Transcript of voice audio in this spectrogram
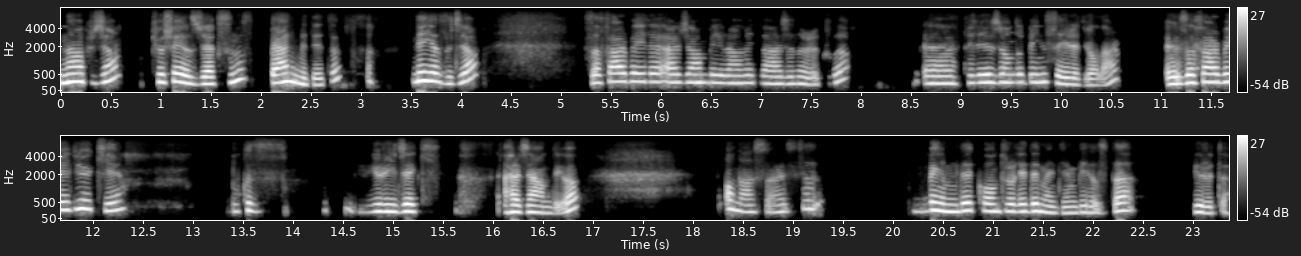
Ne yapacağım? Köşe yazacaksınız. Ben mi dedim. ne yazacağım? Zafer Bey ile Ercan Bey, rahmetli Ercan Arıklı e, televizyonda beni seyrediyorlar. E, Zafer Bey diyor ki bu kız yürüyecek Ercan diyor. Ondan sonrası benim de kontrol edemediğim bir hızda yürüdü.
